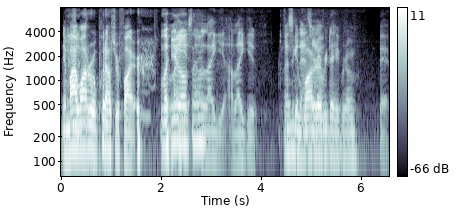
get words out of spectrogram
And my water will put out your fire. like, I you know what I'm it. I like it. I like it. That's You good water every day, bro. Bet.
